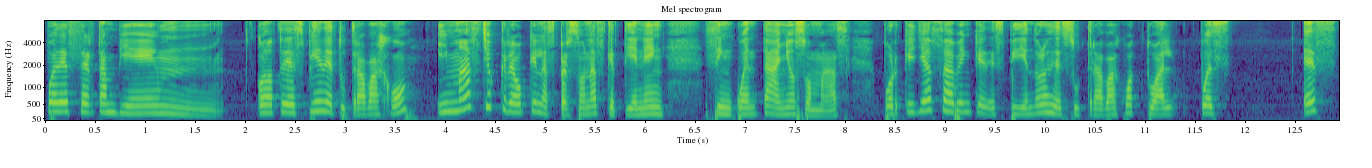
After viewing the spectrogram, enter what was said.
puede ser también cuando te despiden de tu trabajo, y más yo creo que las personas que tienen 50 años o más, porque ya saben que despidiéndolos de su trabajo actual, pues es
